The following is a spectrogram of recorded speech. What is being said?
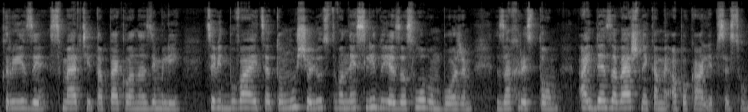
кризи, смерті та пекла на землі. Це відбувається тому, що людство не слідує за Словом Божим, за Христом, а йде за вершниками апокаліпсису.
